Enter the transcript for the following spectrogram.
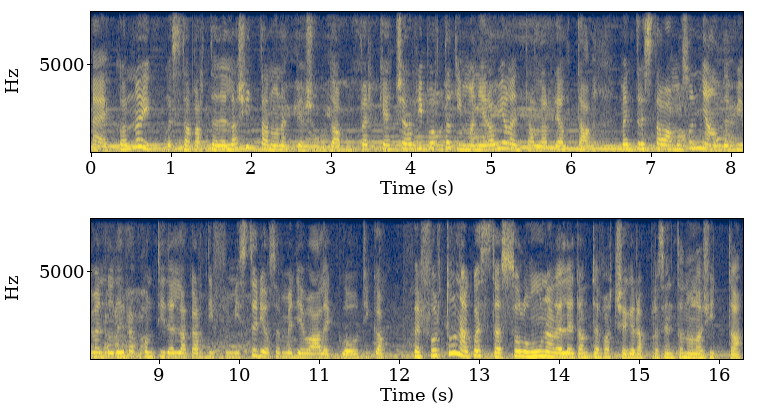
Ecco, a noi questa parte della città non è piaciuta perché ci ha riportati in maniera violenta alla realtà mentre stavamo sognando e vivendo dei racconti della Cardiff misteriosa e medievale e gotica. Per fortuna questa è solo una delle tante facce che rappresentano la città.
